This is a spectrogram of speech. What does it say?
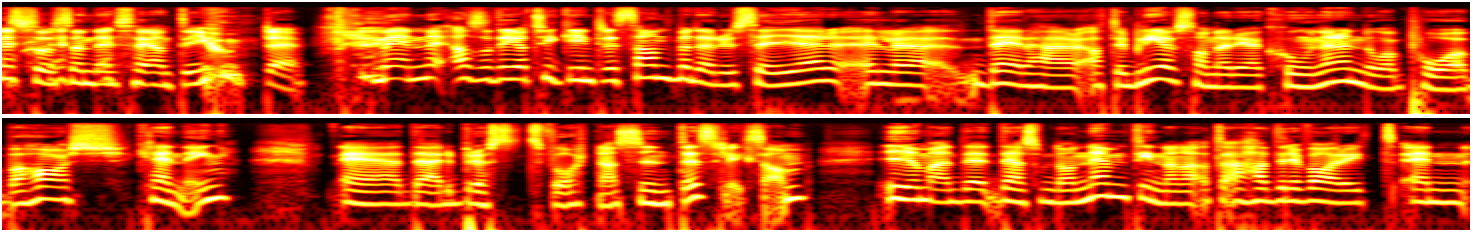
så sen dess har jag inte gjort det. Men alltså det jag tycker är intressant med det du säger, eller det är det här att det blev sådana reaktioner ändå på Bahars klänning, eh, där bröstvårtorna syntes liksom. I och med det, det som du har nämnt innan, att hade det varit en,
